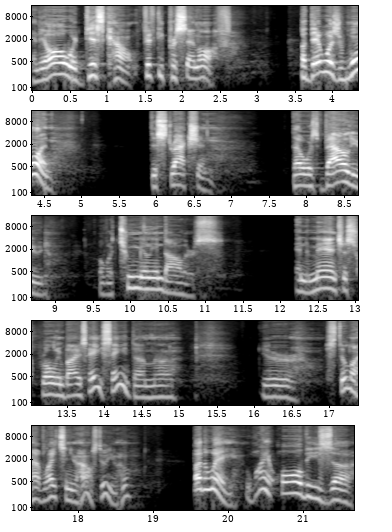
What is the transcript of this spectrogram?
And they all were discount, 50% off. But there was one distraction that was valued over $2 million. And the man just rolling by says, hey, Saint, um, uh, you still don't have lights in your house, do you? Huh? By the way, why all these uh,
